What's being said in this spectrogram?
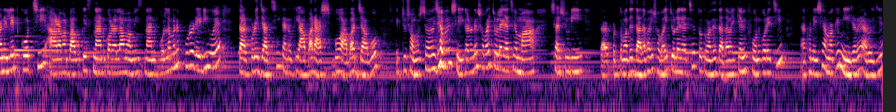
মানে লেট করছি আর আমার বাবুকে স্নান করালাম, আমি স্নান করলাম মানে পুরো রেডি হয়ে তারপরে যাচ্ছি কেন কি আবার আসব, আবার যাব, একটু সমস্যা হয়ে যাবে, সেই কারণে সবাই চলে গেছে, মা, শাশুড়ি, তারপর তোমাদের দাদাভাই সবাই চলে গেছে, তো তোমাদের দাদাভাইকে আমি ফোন করেছি, এখন এসে আমাকে নিয়ে যাবে, আর ওই যে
